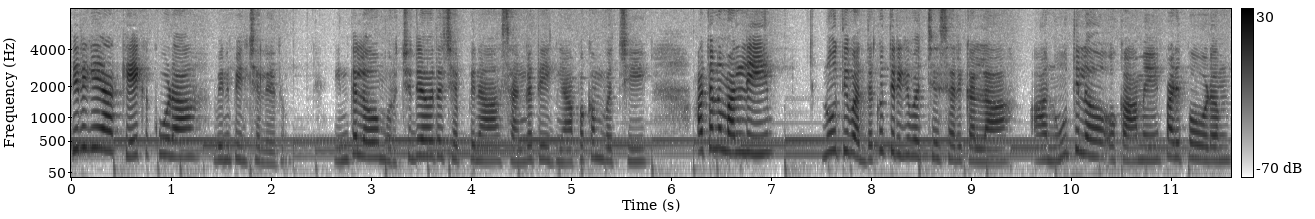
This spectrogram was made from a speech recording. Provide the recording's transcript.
తిరిగి ఆ కేక కూడా వినిపించలేదు. ఇంతలో మృత్యుదేవత చెప్పిన సంగతి జ్ఞాపకం వచ్చి అతను మళ్ళీ నూతి వద్దకు తిరిగి వచ్చేసరికల్లా ఆ నూతిలో ఒక ఆమె పడిపోవడం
